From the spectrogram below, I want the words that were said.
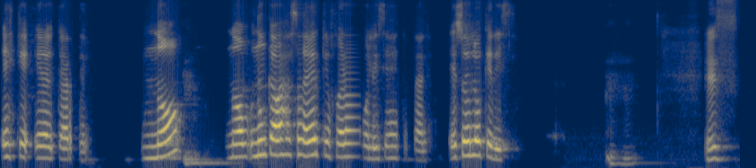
es que era el cártel. No, no, nunca vas a saber que fueron policías estatales. Eso es lo que dice. Es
